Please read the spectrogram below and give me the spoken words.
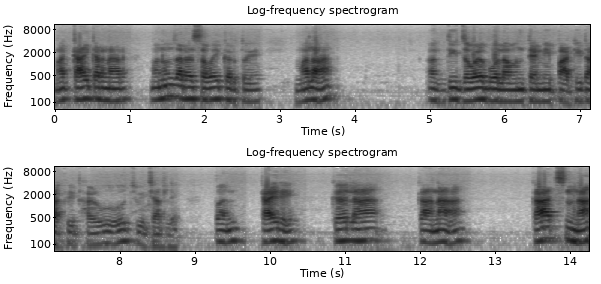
मग काय करणार? म्हणून जरा सवय करतोय. मला अगदी जवळ बोलावून त्यांनी पाठी दाखवीत हळूच विचारले पण काय रे? कला काना काच ना?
